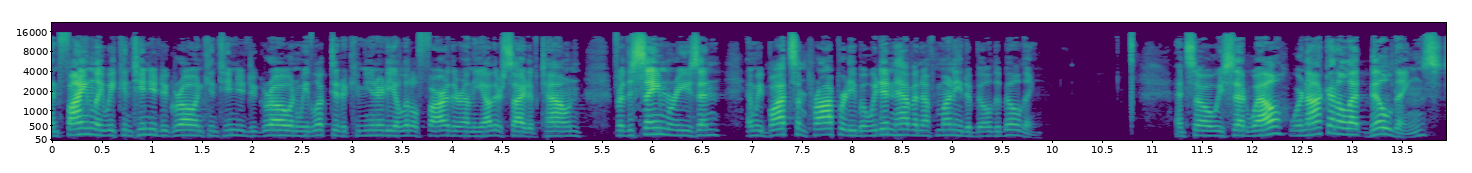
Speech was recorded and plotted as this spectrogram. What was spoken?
And finally, we continued to grow and continued to grow, and we looked at a community a little farther on the other side of town for the same reason, and we bought some property, but we didn't have enough money to build a building. And so we said, well, we're not going to let buildings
